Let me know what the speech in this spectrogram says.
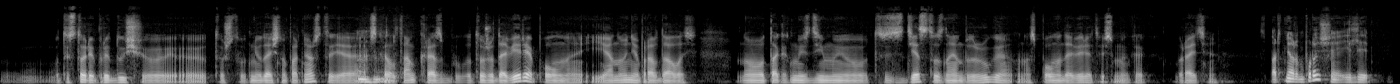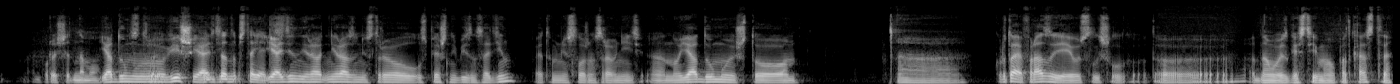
вот история предыдущего, э, то, что вот неудачного партнерства, я угу. сказал, там как раз было тоже доверие полное, и оно не оправдалось. Но так как мы с Димой вот с детства знаем друг друга, у нас полное доверие, то есть мы как братья. С партнером проще или проще одному? Я думаю, строить? видишь, я один, я один ни разу не строил успешный бизнес один, поэтому мне сложно сравнить. Э, но я думаю, что а, Крутая фраза, я ее услышал от э, одного из гостей моего подкаста.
